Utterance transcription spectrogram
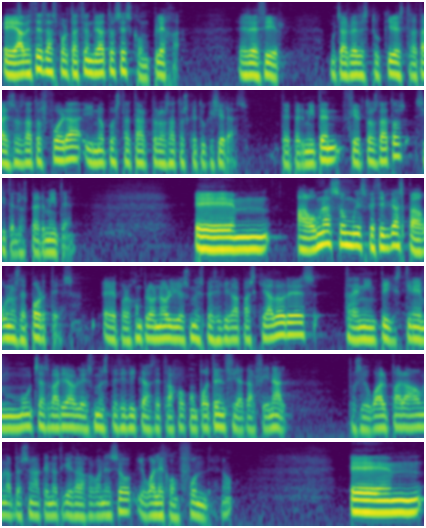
Eh, a veces la exportación de datos es compleja. Es decir, Muchas veces tú quieres tratar esos datos fuera y no puedes tratar todos los datos que tú quisieras. Te permiten ciertos datos si te los permiten. Algunas son muy específicas para algunos deportes. Eh, por ejemplo, Nolio es muy específica para esquiadores. Training Peaks tiene muchas variables muy específicas de trabajo con potencia que al final, pues igual para una persona que no quiere trabajar con eso, igual le confunde. ¿no? Em,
